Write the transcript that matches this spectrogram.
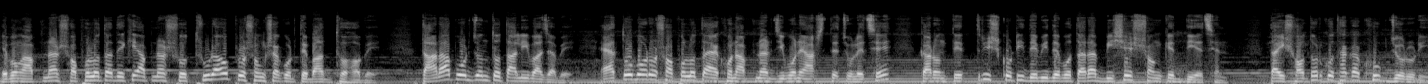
এবং আপনার সফলতা দেখে আপনার শত্রুরাও প্রশংসা করতে বাধ্য হবে। তারা পর্যন্ত তালি বাজাবে। এত বড় সফলতা এখন আপনার জীবনে আসতে চলেছে, কারণ ৩৩ কোটি দেবী দেবতারা বিশেষ সংকেত দিয়েছেন। তাই সতর্ক থাকা খুব জরুরি,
